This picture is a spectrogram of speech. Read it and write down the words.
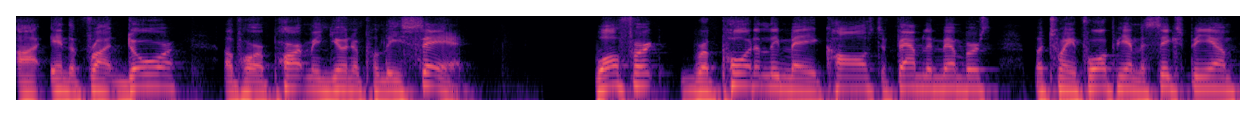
uh, in the front door of her apartment unit. Police said Wolford reportedly made calls to family members between 4 p.m. and 6 p.m.,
